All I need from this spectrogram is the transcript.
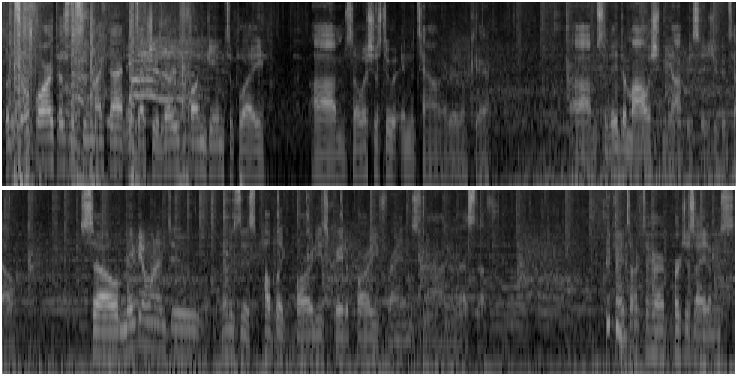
But so far, it doesn't seem like that, and it's actually a very fun game to play. Um, so let's just do it in the town. I really don't care. Um, so they demolished me, obviously, as you could tell. So maybe I want to do, what is this? Public parties, create a party, friends. Nah, none of that stuff. Can I talk to her? Purchase items.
